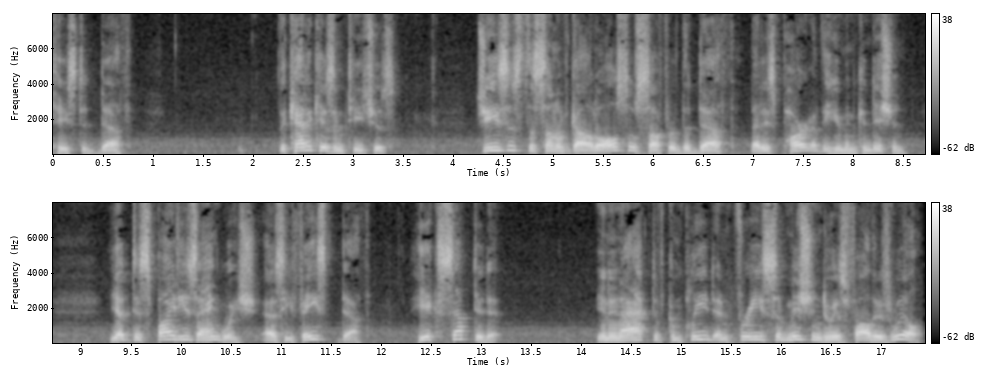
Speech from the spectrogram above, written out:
tasted death. The Catechism teaches Jesus, the Son of God, also suffered the death that is part of the human condition. Yet, despite his anguish as he faced death, he accepted it in an act of complete and free submission to his Father's will.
